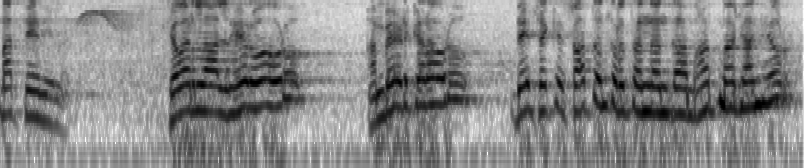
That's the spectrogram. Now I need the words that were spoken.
ಮತ್ತೇನಿಲ್ಲ. ಜವಾಹರ್ಲಾಲ್ ನೆಹರು ಅವರು, ಅಂಬೇಡ್ಕರ್ ಅವರು, ದೇಶಕ್ಕೆ ಸ್ವಾತಂತ್ರ್ಯ ತಂದಂಥ ಮಹಾತ್ಮ ಗಾಂಧಿಯವರು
